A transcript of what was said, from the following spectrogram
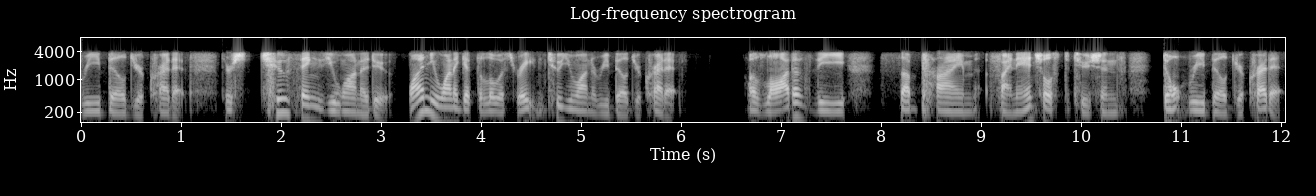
rebuild your credit. There's two things you want to do. One, you want to get the lowest rate, and two, you want to rebuild your credit. A lot of the subprime financial institutions don't rebuild your credit.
